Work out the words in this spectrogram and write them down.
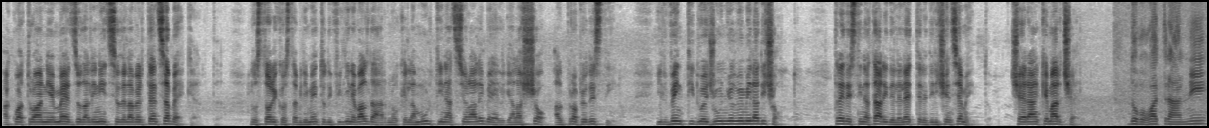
a quattro anni e mezzo dall'inizio dell'avvertenza Beckert, lo storico stabilimento di Figline Valdarno che la multinazionale belga lasciò al proprio destino il 22 giugno 2018. Tra i destinatari delle lettere di licenziamento c'era anche Marcello. Dopo quattro anni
